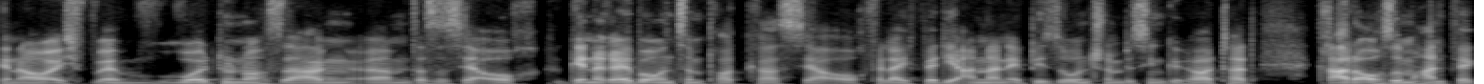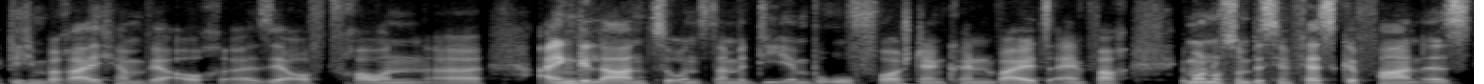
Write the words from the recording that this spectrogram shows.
Genau, ich äh, wollte nur noch sagen, ähm, dass es ja auch generell bei uns im Podcast ja auch, vielleicht wer die anderen Episoden schon ein bisschen gehört hat, gerade auch so im handwerklichen Bereich haben wir auch äh, sehr oft Frauen äh, eingeladen zu uns, damit die ihren Beruf vorstellen können, weil es einfach immer noch so ein bisschen festgefahren ist.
